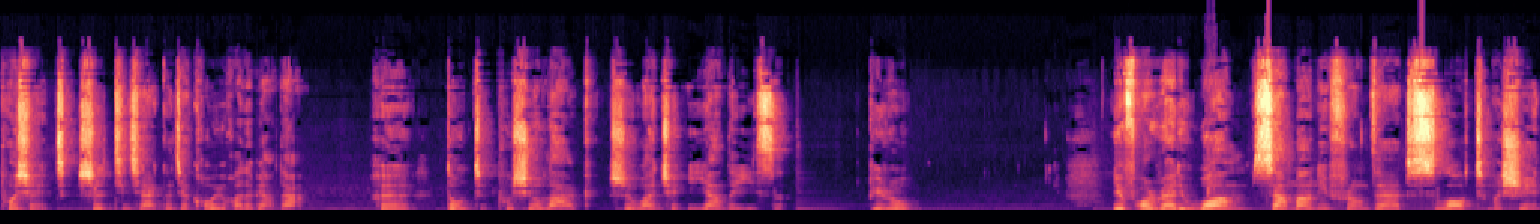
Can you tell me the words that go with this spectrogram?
push it 是听起来更加口语化的表达， 和 Don't push your luck 是完全一样的意思。比如，You've already won some money from that slot machine。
